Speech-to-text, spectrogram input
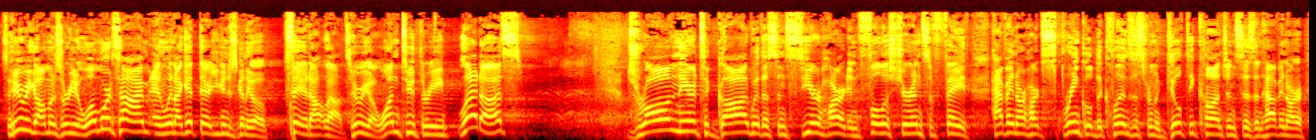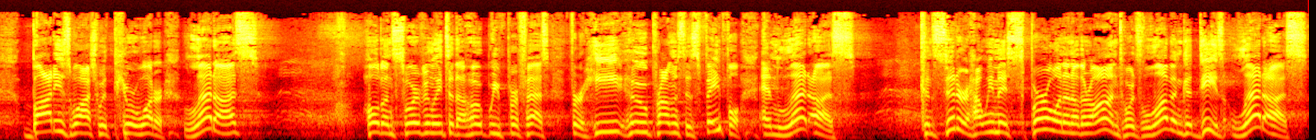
so here we go. I'm going to read it one more time. And when I get there, you're just going to go say it out loud. So here we go. One, two, three. Let us draw near to God with a sincere heart and full assurance of faith, having our hearts sprinkled to cleanse us from guilty consciences and having our bodies washed with pure water. Let us hold unswervingly to the hope we profess. For he who promises faithful, and let us consider how we may spur one another on towards love and good deeds. Let us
